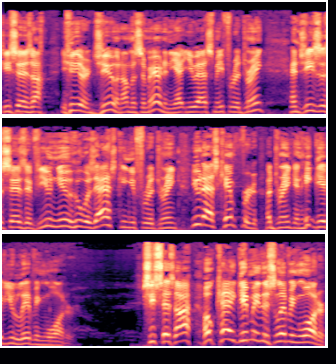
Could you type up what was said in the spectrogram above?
She says, ah, You're a Jew and I'm a Samaritan, yet you ask me for a drink. And Jesus says, If you knew who was asking you for a drink, you'd ask him for a drink and he'd give you living water. She says, I, Okay, give me this living water.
